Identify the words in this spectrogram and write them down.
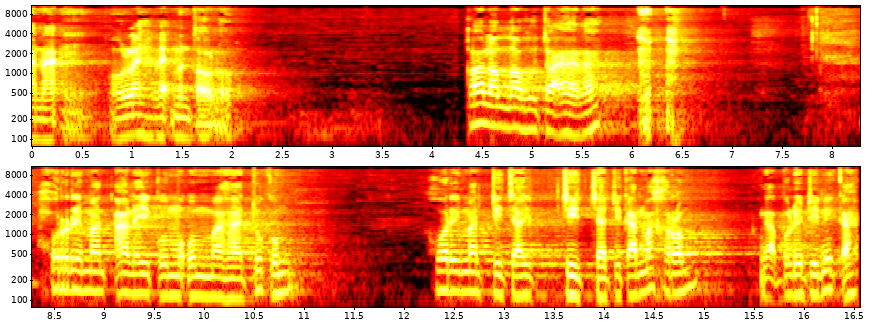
anake. Oleh lek mentolo. Qala Allah Ta'ala Hurrimat alaikum ummahatukum. Hurrimat dijadikan mahram nggak boleh dinikah.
